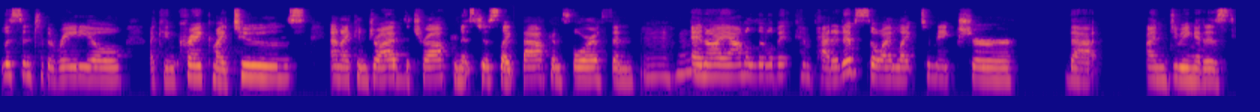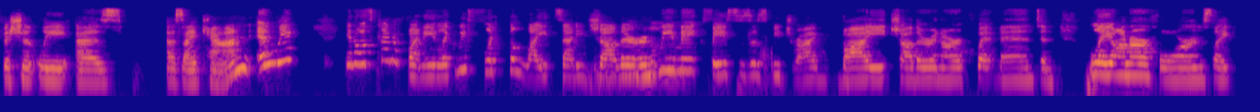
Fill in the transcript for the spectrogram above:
listen to the radio i can crank my tunes and i can drive the truck and it's just like back and forth and Mhm. and I am a little bit competitive. So I like to make sure that I'm doing it as efficiently as as I can. And we, you know, it's kind of funny. Like we flick the lights at each other and we Mhm. make faces as we drive by each other in our equipment and lay on our horns. Like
